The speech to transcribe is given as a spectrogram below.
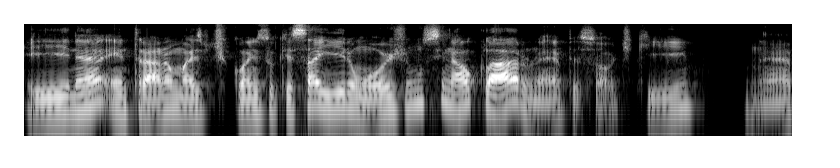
E, né, entraram mais bitcoins do que saíram hoje, um sinal claro, né, pessoal, de que, né,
